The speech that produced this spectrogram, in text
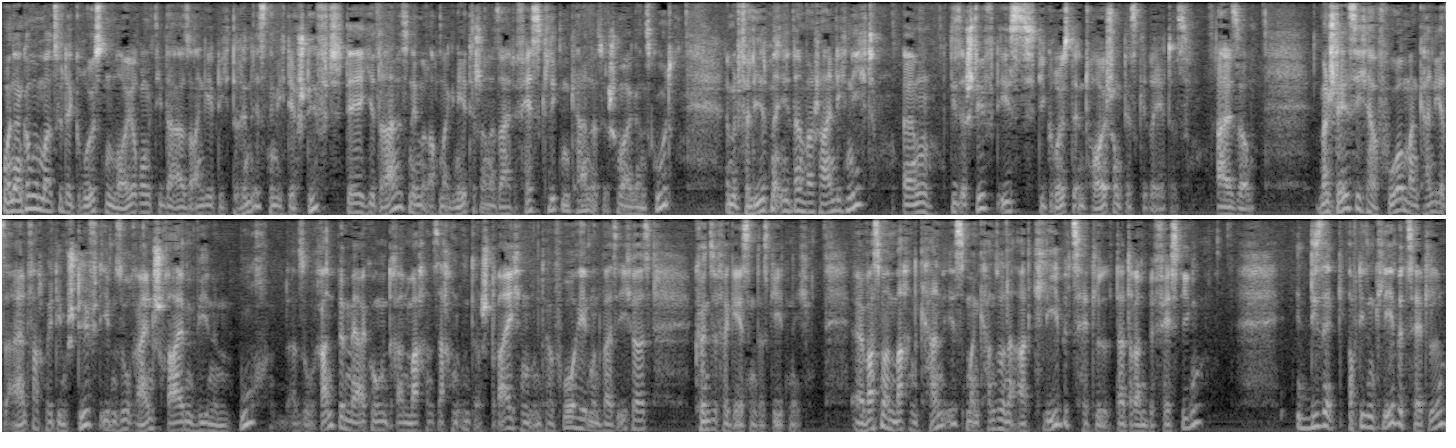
Und dann kommen wir mal zu der größten Neuerung, die da also angeblich drin ist, nämlich der Stift, der hier dran ist, den man auch magnetisch an der Seite festklicken kann. Das ist schon mal ganz gut. Damit verliert man ihn dann wahrscheinlich nicht. Ähm, dieser Stift ist die größte Enttäuschung des Gerätes. Also, man stellt sich ja vor, man kann jetzt einfach mit dem Stift eben so reinschreiben wie in einem Buch, also Randbemerkungen dran machen, Sachen unterstreichen und hervorheben und weiß ich was. Können Sie vergessen, das geht nicht. Äh, was man machen kann, ist, man kann so eine Art Klebezettel daran befestigen diese, auf diesem Klebezettel,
